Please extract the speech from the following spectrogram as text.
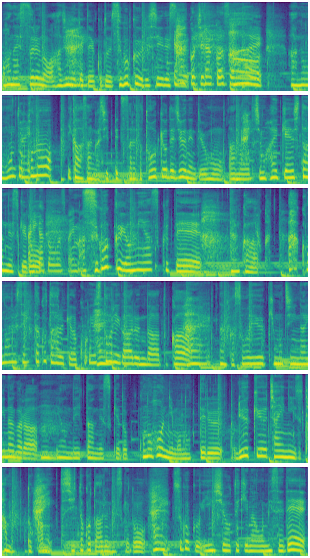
お話しするのは初めてということですごく嬉しいです、こちらこそ、はい、あの本当この井川さんが執筆された東京で10年という本あの、はい、私も拝見したんですけどありがとうございます。すごく読みやすくてなんかあこのお店行ったことあるけどこういうストーリーがあるんだとか、はい、なんかそういう気持ちになりながら読んでいたんですけど、うん、この本にも載ってる琉球チャイニーズタムとかも私行ったことあるんですけど、はい、すごく印象的なお店で、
